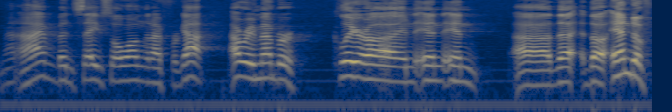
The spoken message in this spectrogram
Amen. I haven't been saved so long that I forgot. I remember clear uh, in, in, in uh, the, the end of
